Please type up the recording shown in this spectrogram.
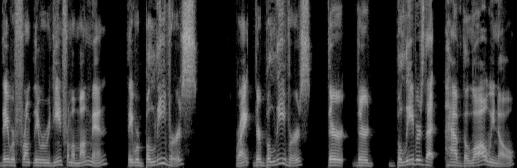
they were from they were redeemed from among men. They were believers, right? They're believers. They're they're believers that have the law we know.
